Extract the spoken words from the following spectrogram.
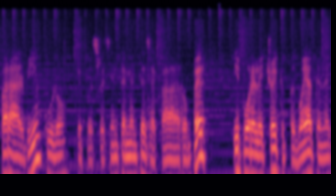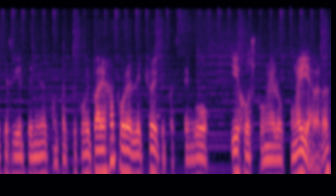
para el vínculo que pues recientemente se acaba de romper, y por el hecho de que pues voy a tener que seguir teniendo contacto con mi pareja por el hecho de que pues tengo hijos con él o con ella, ¿verdad?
